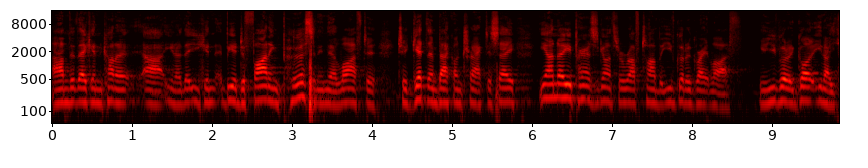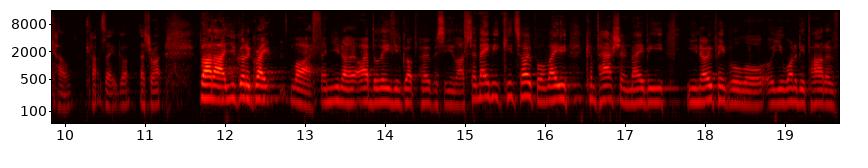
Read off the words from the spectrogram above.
um, that they can kind of, uh, you know, that you can be a defining person in their life to, to get them back on track. To say, yeah, I know your parents are going through a rough time, but you've got a great life. You've got a God, you know, you can't, can't say God, that's right. But uh, you've got a great life, and you know, I believe you've got purpose in your life. So maybe Kids Hope, or maybe Compassion, maybe you know people, or, or you want to be part of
